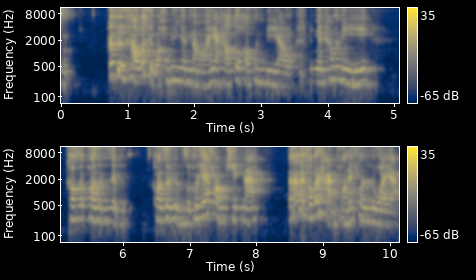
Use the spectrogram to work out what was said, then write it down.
สุดๆ ก็คือเขาก็ถือว่าเขามีเงินน้อยอะเขาตัวเขาคนเดียว มีเงินเท่านี้เขา conservative conservative สุดเขาแยกความคิดนะ แต่ถ้าเกิดเขาบริหารพอร์ตให้คนรวยอะ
